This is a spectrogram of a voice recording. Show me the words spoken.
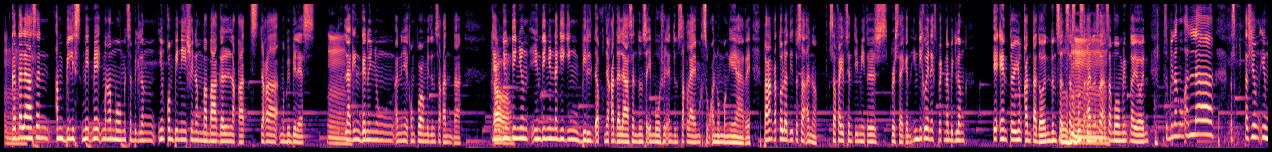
Mm. Kadalasan ang bilis may, may mga moments sa biglang yung combination ng mabagal na cuts tsaka mabibilis. Mm. Laging ganun yung ano niya conforme dun sa kanta. And Oo. yun din yung yun din yung nagiging build up niya kadalasan dun sa emotion and dun sa climax kung anong mangyayari. Parang katulad dito sa ano, sa 5 centimeters per second. Hindi ko in-expect na biglang i-enter yung kanta doon dun sa, sa, sa, sa, ano sa, sa moment na yon. Tapos bilang oh ala. Tapos, tapos yung yung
